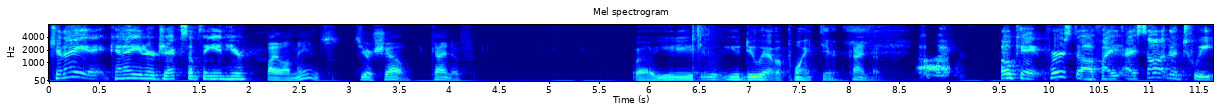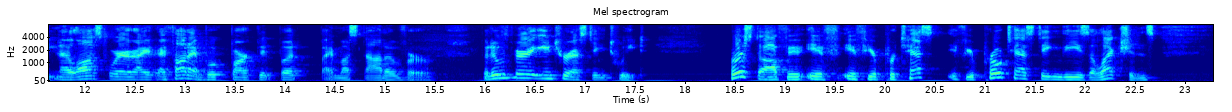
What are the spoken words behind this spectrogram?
can I can I interject something in here? By all means, it's your show, kind of. Well, you you do, you do have a point there. Kind of. Uh, Okay, first off, I, I saw it in a tweet and I lost where I, I thought I bookmarked it, but I must not have. Or, but it was a very interesting tweet. First off, if if you're protest if you're protesting these elections,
